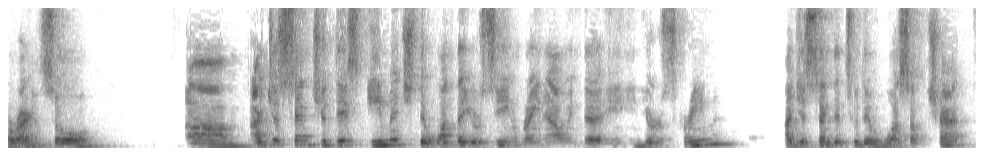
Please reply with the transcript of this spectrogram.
All right, so um, I just sent you this image, the one that you're seeing right now in the in your screen. I just sent it to the WhatsApp chat.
